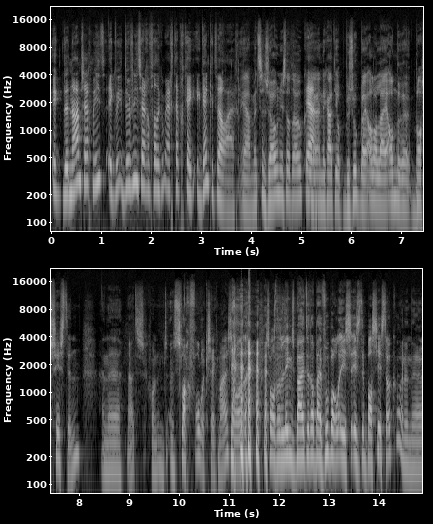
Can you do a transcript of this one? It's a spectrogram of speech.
ik, de naam zegt me niet. Ik, durf niet te zeggen of dat ik hem echt heb gekeken. Ik denk het wel eigenlijk. Ja, met zijn zoon is dat ook. Ja. Eh, en dan gaat hij op bezoek bij allerlei andere bassisten. En eh, ja, het is gewoon een, een slagvolk, zeg maar. Zoals, zoals er linksbuiten dat bij voetbal is, is de bassist ook gewoon een, eh,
